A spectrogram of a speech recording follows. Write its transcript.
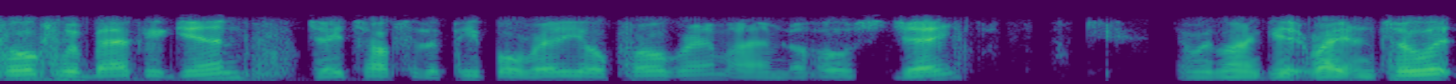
Folks, we're back again. Jay Talks to the People radio program. I am the host, Jay, and we're going to get right into it.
